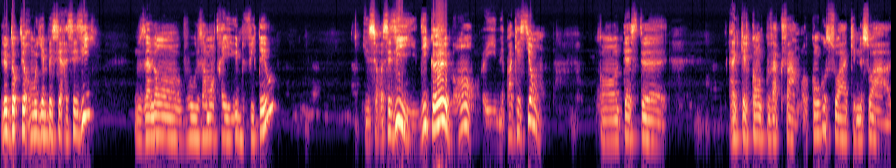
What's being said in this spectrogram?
le docteur Mouyembe s'est ressaisi. Nous allons vous en montrer une vidéo. Il se ressaisit, il dit que, bon, il n'est pas question qu'on teste euh, un quelconque vaccin au Congo, soit qu'il ne soit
